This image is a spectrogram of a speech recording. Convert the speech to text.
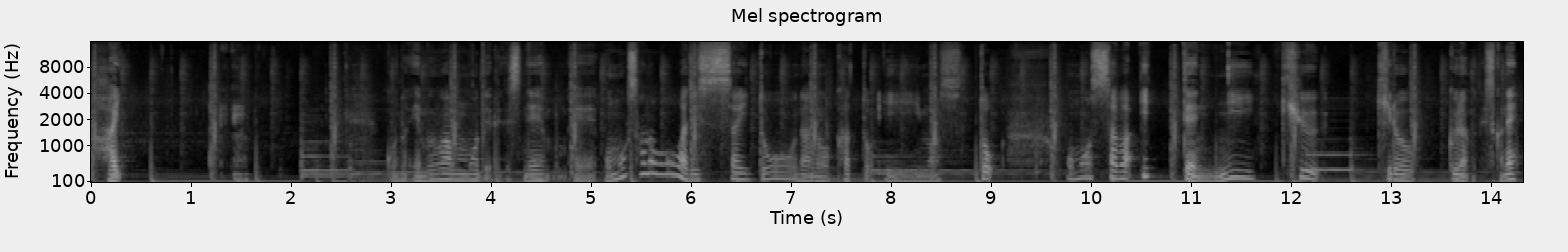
はい。この M1 モデルですね、えー、重さの方は実際どうなのかと言いますと、重さは 1.29kg ですかね。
